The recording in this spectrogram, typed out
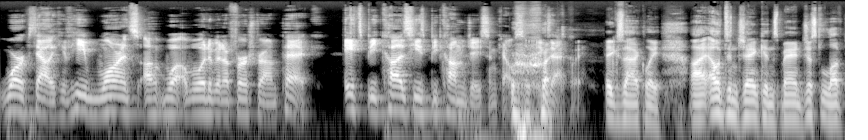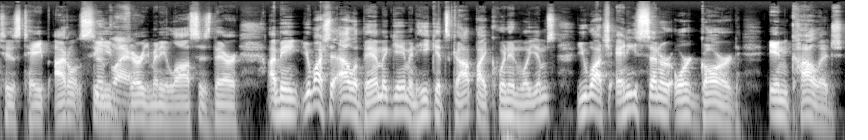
works out, like if he warrants a, what would have been a first round pick, it's because he's become Jason Kelce. Right. Exactly. Exactly. Uh, Elgton Jenkins, man, just loved his tape. I don't see very many losses there. I mean, you watch the Alabama game and he gets got by Quinnen Williams. You watch any center or guard in college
